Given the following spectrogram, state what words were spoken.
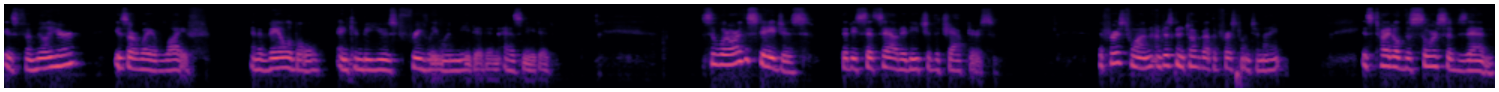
is familiar, is our way of life, and available and can be used freely when needed and as needed. So, what are the stages that he sets out in each of the chapters? The first one, I'm just going to talk about the first one tonight is titled The Source of Zen.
